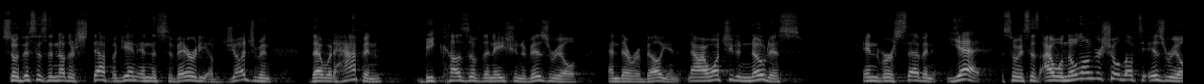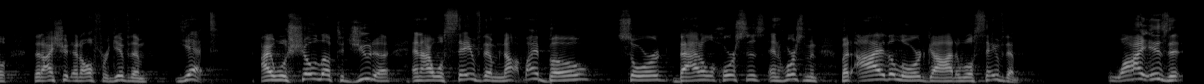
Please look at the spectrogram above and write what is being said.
So this is another step, again, in the severity of judgment that would happen because of the nation of Israel and their rebellion. Now, I want you to notice in verse 7, yet, so he says, I will no longer show love to Israel that I should at all forgive them, yet. I will show love to Judah, and I will save them not by bow, sword, battle, horses, and horsemen, but I, the Lord God, will save them. Why is it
